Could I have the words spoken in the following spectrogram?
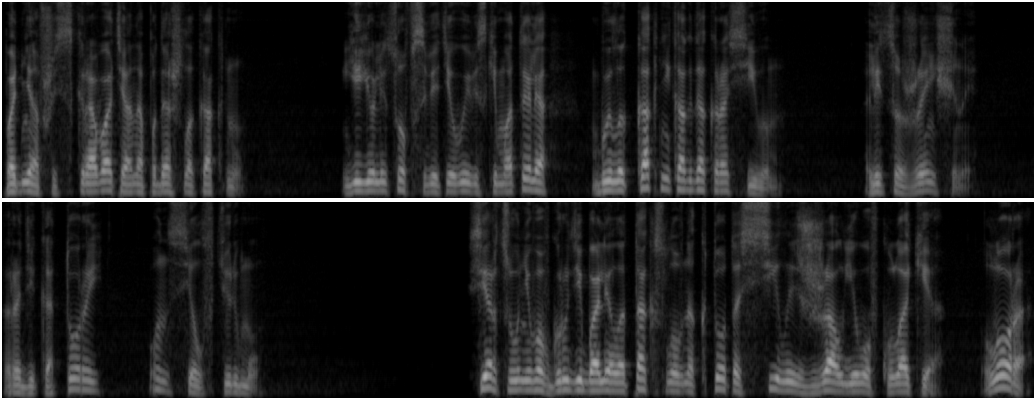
Поднявшись с кровати, она подошла к окну. Ее лицо в свете вывески мотеля было как никогда красивым. Лицо женщины, ради которой он сел в тюрьму. Сердце у него в груди болело так, словно кто-то с силой сжал его в кулаке. «Лора!»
